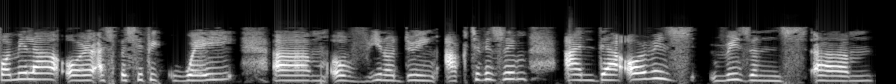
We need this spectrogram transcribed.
formula or a specific way um, of you know doing activism. And there are always reasons um,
